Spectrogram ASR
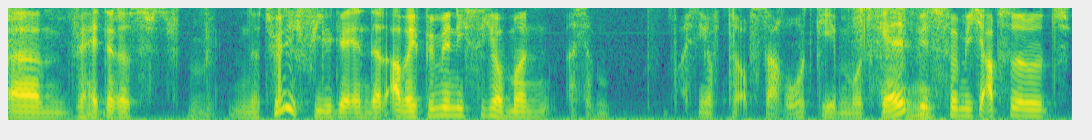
ähm, hätte das natürlich viel geändert. Aber ich bin mir nicht sicher, ob man, also weiß nicht, ob es da Rot geben muss. Gelb ist für mich absolut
